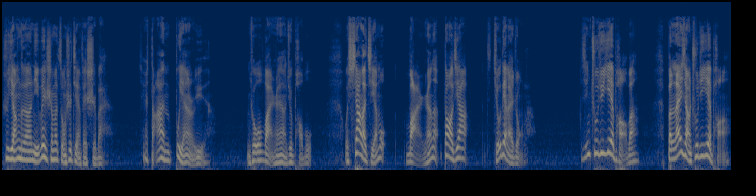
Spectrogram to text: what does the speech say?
说杨哥，你为什么总是减肥失败？其实答案不言而喻。你说我晚上想去跑步，我下了节目，晚上了，到家九点来钟了，先出去夜跑吧。本来想出去夜跑，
